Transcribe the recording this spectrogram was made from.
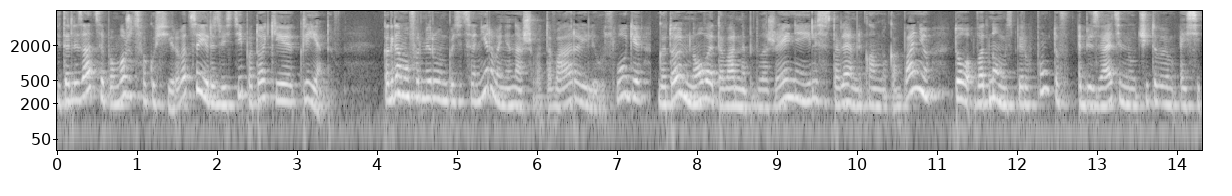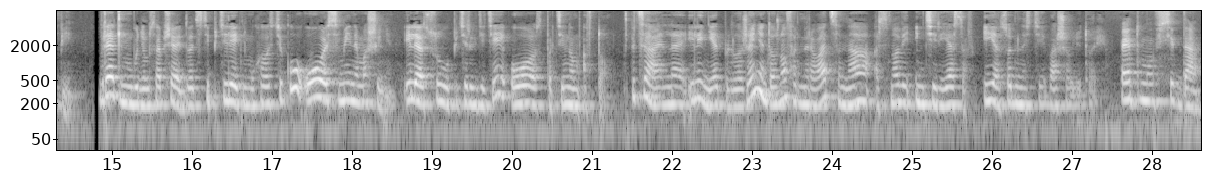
Детализация поможет сфокусироваться и развести потоки клиентов. Когда мы формируем позиционирование нашего товара или услуги, готовим новое товарное предложение или составляем рекламную кампанию, то в одном из первых пунктов обязательно учитываем ICP. Вряд ли мы будем сообщать 25-летнему холостяку о семейной машине или отцу пятерых детей о спортивном авто. Специальное или нет предложение должно формироваться на основе интересов и особенностей вашей аудитории. Поэтому всегда,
